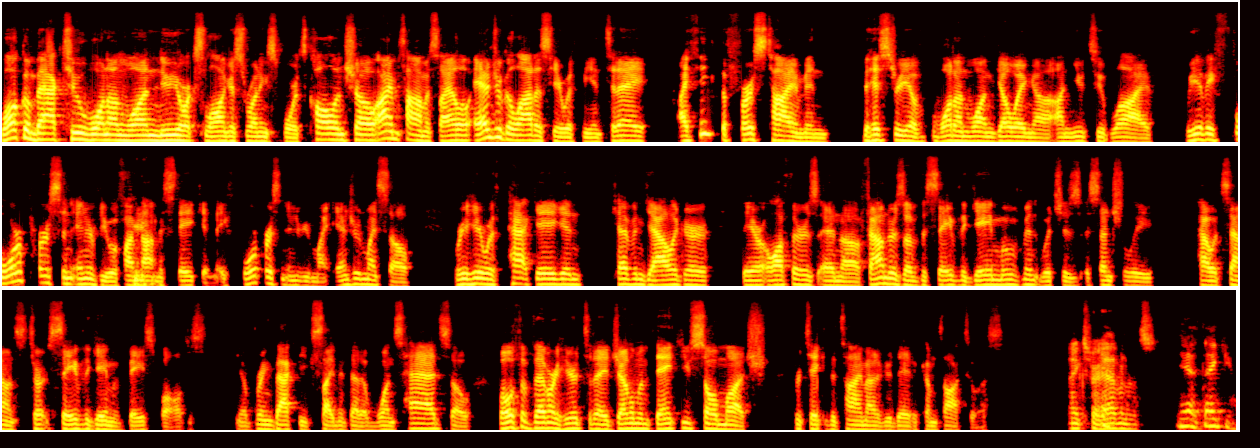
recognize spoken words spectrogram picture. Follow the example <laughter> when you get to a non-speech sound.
Welcome back to One on One, New York's longest running sports call in show. I'm Thomas Aiello. Andrew Galatta's here with me, and today, I think the first time in the history of One on One going uh, on YouTube Live, we have a four person interview, if I'm not <laughs> mistaken. A four person interview, my Andrew and myself. We're here with Pat Gagan, Kevin Gallagher. They are authors and uh, founders of the Save the Game movement, which is essentially how it sounds save the game of baseball. Just you know, bring back the excitement that it once had. So both of them are here today. Gentlemen, thank you so much for taking the time out of your day to come talk to us. Thanks for having us. Yeah, thank you.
